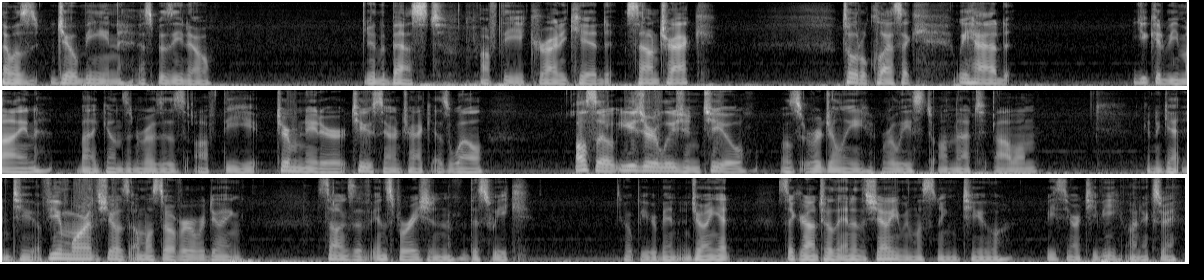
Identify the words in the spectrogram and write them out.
That was Joe Bean Esposito. You're the best off the Karate Kid soundtrack. Total classic. We had You Could Be Mine by Guns N' Roses off the Terminator 2 soundtrack as well. Also, Use Your Illusion 2 was originally released on that album. Gonna get into a few more. The show is almost over. We're doing songs of inspiration this week. Hope you've been enjoying it. Stick around till the end of the show. You've been listening to VCR TV on X Ray.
